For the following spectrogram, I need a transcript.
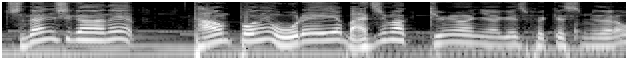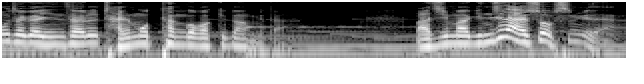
지난 시간에 다음번에 올해의 마지막 기묘한 이야기에서 뵙겠습니다라고 제가 인사를 잘못한 것 같기도 합니다. 마지막인지는 알 수 없습니다.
